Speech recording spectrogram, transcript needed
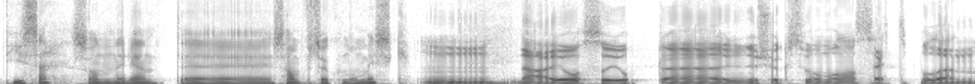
de, seg, sånn rent eh, samfunnsøkonomisk? Mm, det er jo også gjort eh, undersøkelser hvor man har sett på den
